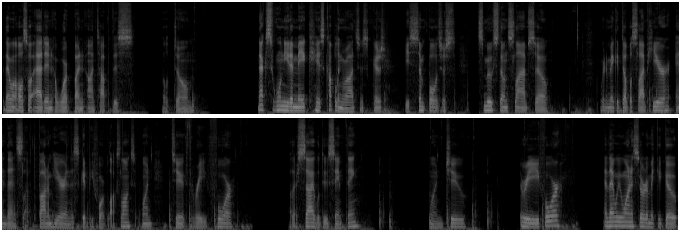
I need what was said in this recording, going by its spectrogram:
Then we'll also add in a warp button on top of this little dome. Next, we'll need to make his coupling rods. It's going to be simple, just smooth stone slab. So we're gonna make a double slab here and then slab at the bottom here. And this is gonna be four blocks long. So one, two, three, four. Other side, we'll do the same thing. One, two, three, four. And then we want to sort of make it go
